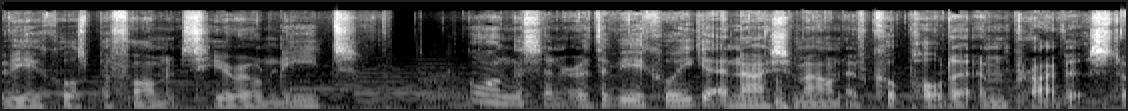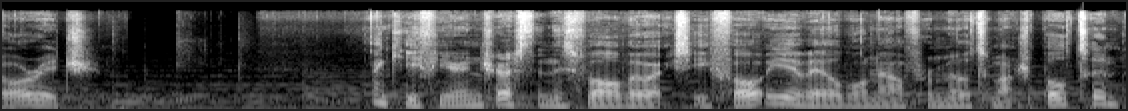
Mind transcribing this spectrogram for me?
vehicle's performance to your own needs. Along the centre of the vehicle, you get a nice amount of cup holder and private storage. Thank you for your interest in this Volvo XC40 available now from Motormatch Bolton.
